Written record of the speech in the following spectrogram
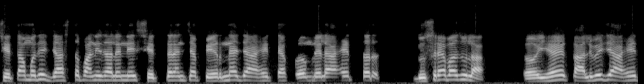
शेतामध्ये जास्त पाणी झाल्याने शेतकऱ्यांच्या पेरण्या ज्या आहेत त्या खोळंबलेल्या आहेत. तर दुसऱ्या बाजूला हे कालवे जे आहेत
